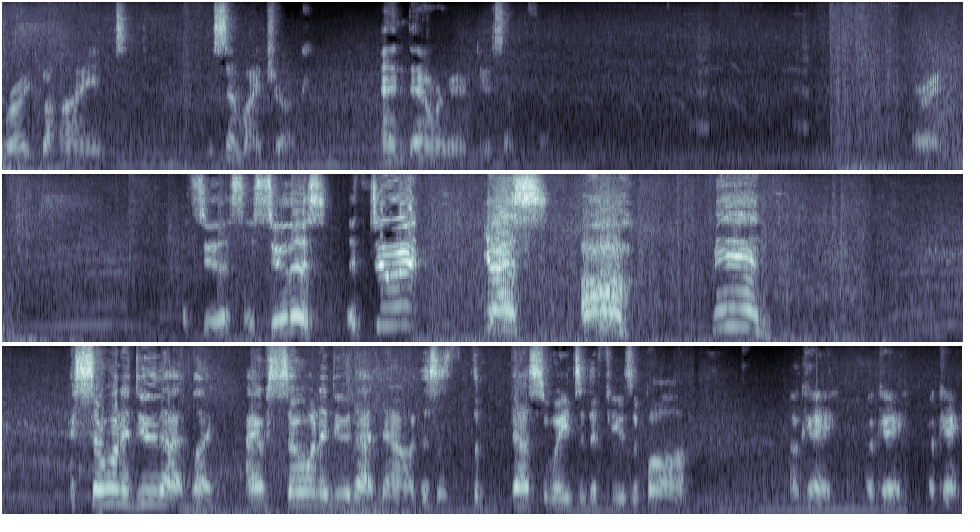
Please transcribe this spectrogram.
right behind the semi-truck. And then we're gonna do something. Alright. Let's do this. Let's do this! Let's do it! Yes! Oh! Man! I so want to do that, like, I so want to do that now. This is the best way to defuse a bomb. Okay, okay, okay,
